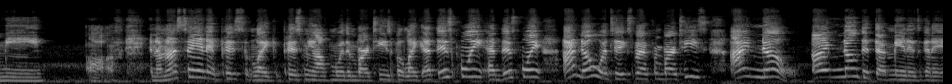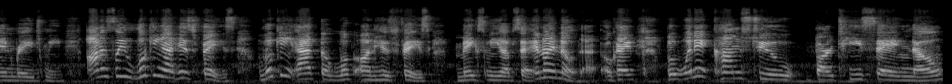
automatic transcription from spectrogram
me off. And I'm not saying it pissed like pissed me off more than Bartise, but like at this point, at this point, I know what to expect from Bartise. I know, I know that that man is gonna enrage me. Honestly, looking at his face, looking at the look on his face makes me upset, and I know that. Okay, but when it comes to Bartise saying no.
